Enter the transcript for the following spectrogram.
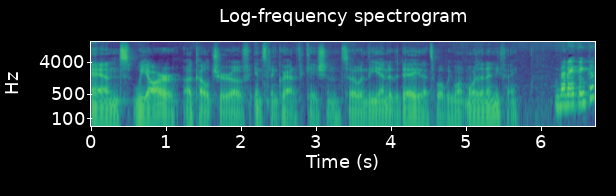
and we are a culture of instant gratification. So in the end of the day that's what we want more than anything. But i think the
